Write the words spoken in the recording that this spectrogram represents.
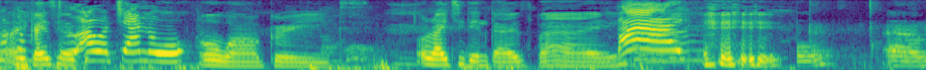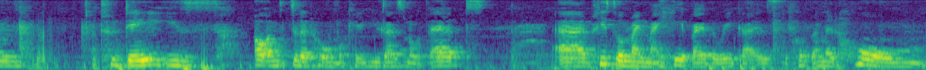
Hi, guys. To Have... our channel. Oh, wow. Great. Alrighty then, guys. Bye. Bye. um today is oh i'm still at home. Okay you guys know that. Uh please don't mind my hair by the way guys because i'm at home.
